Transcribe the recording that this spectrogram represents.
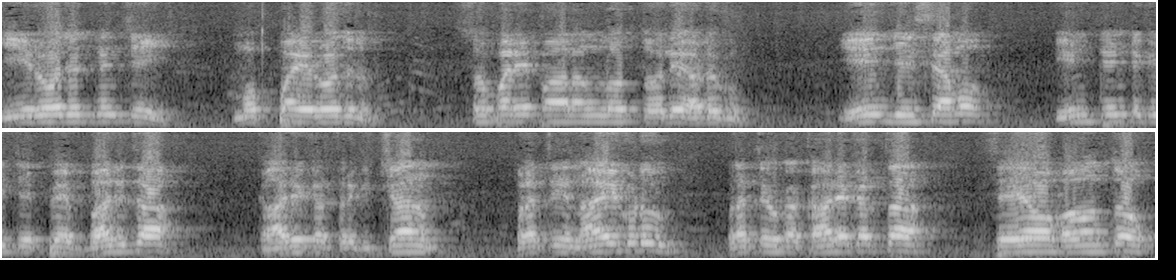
ఈ రోజు నుంచి ముప్పై రోజులు సుపరిపాలనలో తొలి అడుగు. ఏం చేశామో ఇంటింటికి చెప్పే బాధ్యత కార్యకర్తలకు ఇచ్చాను. ప్రతి నాయకుడు ప్రతి ఒక్క కార్యకర్త సేవాభావంతో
